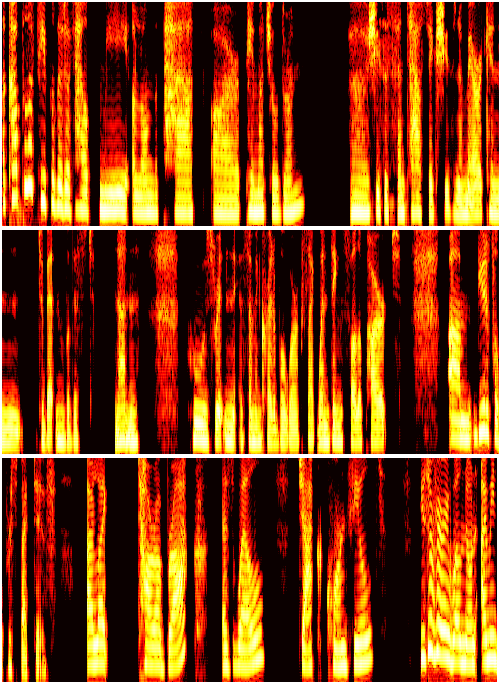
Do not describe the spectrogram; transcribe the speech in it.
A couple of people that have helped me along the path are Pema Chodron. Uh, she's this fantastic, she's an American Tibetan Buddhist nun who's written some incredible works like When Things Fall Apart. Um, beautiful perspective. I like Tara Brach as well, Jack Kornfield. These are very well known. I mean,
